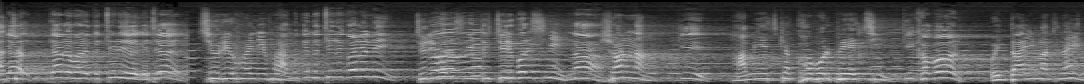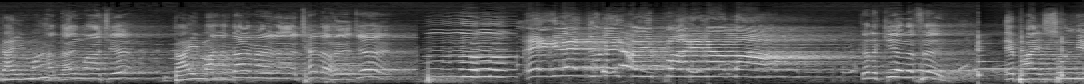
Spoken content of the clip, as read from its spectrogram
আচ্ছা। কারো- কারও বাড়িতে চুরি হয়ে গেছে? চুরি হয়নি ভাই। আমি কিন্তু চুরি করিনি। চুরি করিসনি? তুই চুরি করিসনি? না। শোন না। কি? আমি আজকে খবর পেয়েছি। কি খবর? ওই দাই মাছ নাই দাই মা দাই মা আছে দাই মা দাই ছেলে হয়েছে। এগুলো জুড়ে আমি পারি না মা। কেন কি হলো সেই? এ ভাই শুনবি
